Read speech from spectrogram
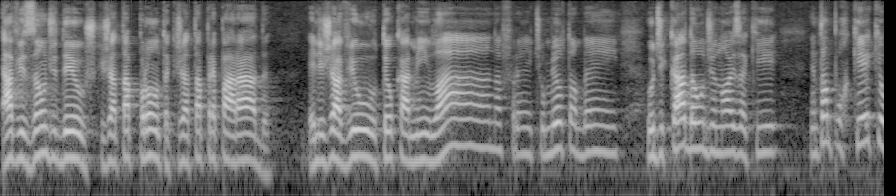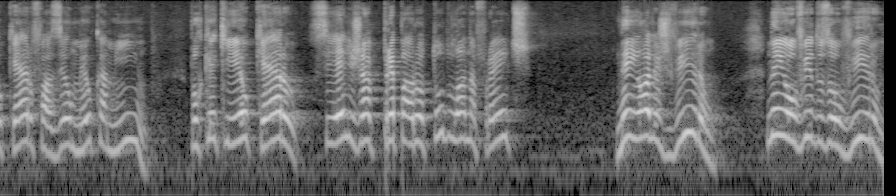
A visão de Deus, que já está pronta, que já está preparada. Ele já viu o teu caminho lá na frente, o meu também, o de cada um de nós aqui. Então, por que, que eu quero fazer o meu caminho? Por que, que eu quero, se ele já preparou tudo lá na frente? Nem olhos viram, nem ouvidos ouviram,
